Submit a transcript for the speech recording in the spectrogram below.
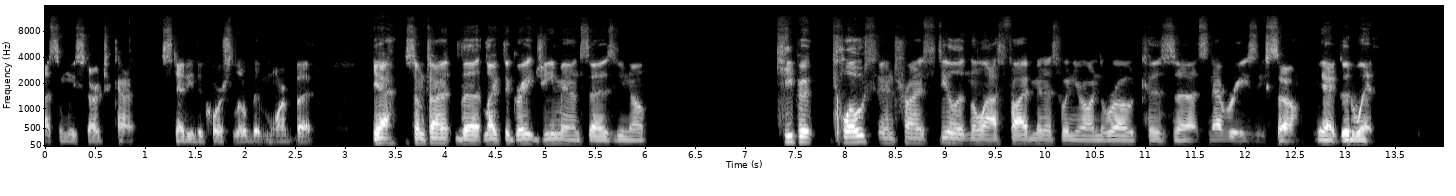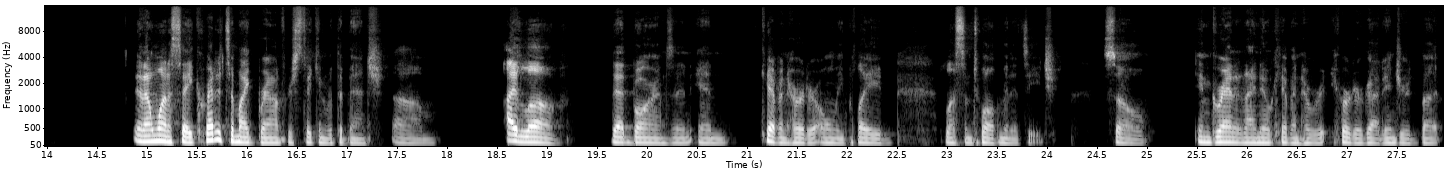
us and we start to kind of steady the course a little bit more. But yeah, sometimes the like the great G man says, you know, keep it close and try and steal it in the last five minutes when you're on the road because uh, it's never easy. So yeah, good win. And I want to say credit to Mike Brown for sticking with the bench. Um, I love that Barnes and, and Kevin Huerter only played less than 12 minutes each. So, and granted, I know Kevin Huerter got injured, but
